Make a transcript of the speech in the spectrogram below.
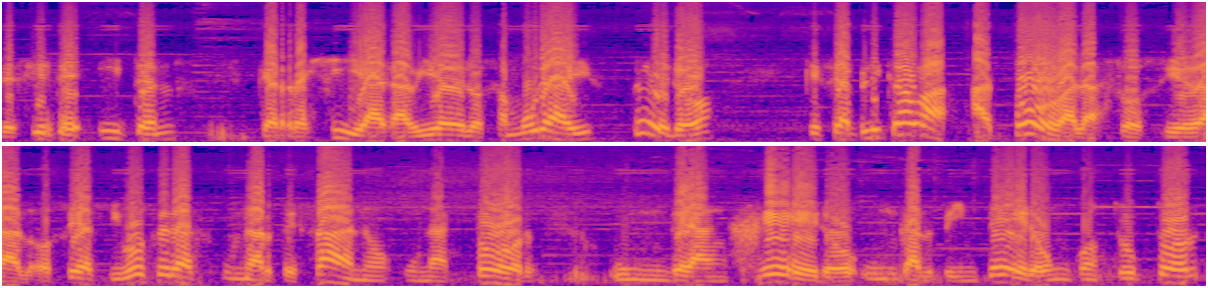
de siete ítems que regía la vida de los samuráis, pero que se aplicaba a toda la sociedad. O sea, si vos eras un artesano, un actor, un granjero, un carpintero, un constructor,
